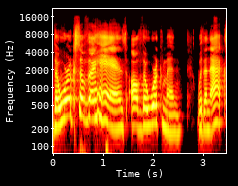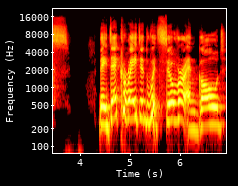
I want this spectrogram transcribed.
the works of the hands of the workmen with an axe. They decorate it with silver and gold.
